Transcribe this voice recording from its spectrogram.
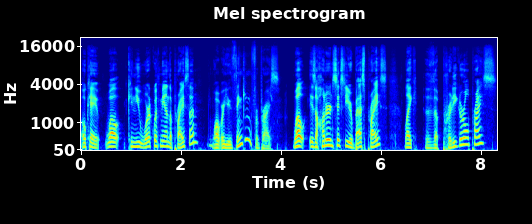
Okay, well, can you work with me on the price then? What were you thinking for price? Well, is 160 your best price? Like the pretty girl price?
